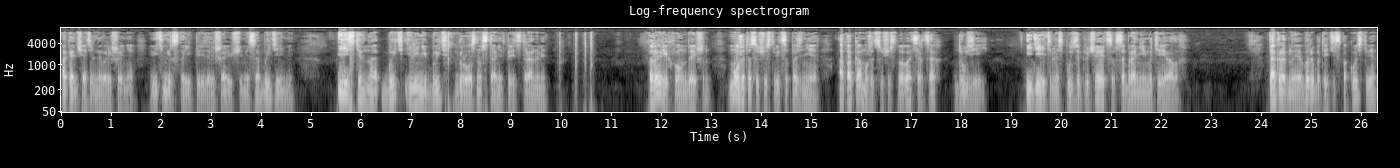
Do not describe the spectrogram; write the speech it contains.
окончательного решения, ведь мир стоит перед решающими событиями. Истинно быть или не быть грозно встанет перед странами. Roerich Foundation может осуществиться позднее, а пока может существовать в сердцах друзей и деятельность пусть заключается в собрании материалов. Так, родные, выработайте спокойствие,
